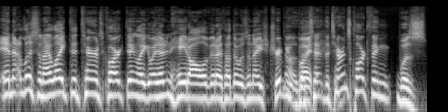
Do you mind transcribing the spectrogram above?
And listen, I liked the Terrence Clarke thing. Like I didn't hate all of it. I thought that was a nice tribute. No, but the, Te- the Terrence Clarke thing was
